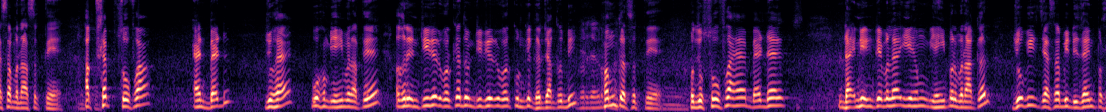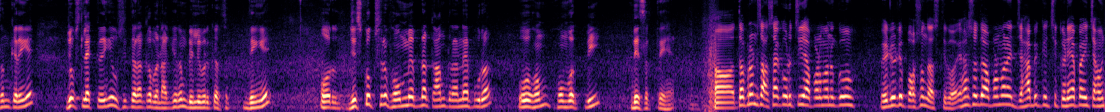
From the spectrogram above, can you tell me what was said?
ऐसा बना सकते हैं एक्सेप्ट अच्छा। सोफ़ा एंड बेड जो है वो हम यहीं बनाते हैं अगर इंटीरियर वर्क है तो इंटीरियर वर्क उनके घर जाकर भी जाकर हम कर सकते हैं और जो सोफ़ा है बेड है डाइनिंग टेबल है ये हम यहीं पर बनाकर जो भी जैसा भी डिज़ाइन पसंद करेंगे जो सिलेक्ट करेंगे उसी तरह का बनाकर हम डिलीवर कर सक देंगे और जिसको सिर्फ होम में अपना काम कराना है पूरा वो हम होमवर्क भी दे सकते हैं तो फ्रेंड्स आशा करुच्ची आपण टी पसंद পসন্দ यह सहित সহ जहाँ भी किसी কিনা चाहूँ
